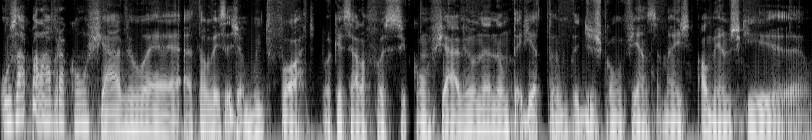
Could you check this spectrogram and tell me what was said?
usar a palavra confiável é, é, talvez seja muito forte, porque se ela fosse confiável, né, não teria tanta desconfiança confiança, mas ao menos que uh,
